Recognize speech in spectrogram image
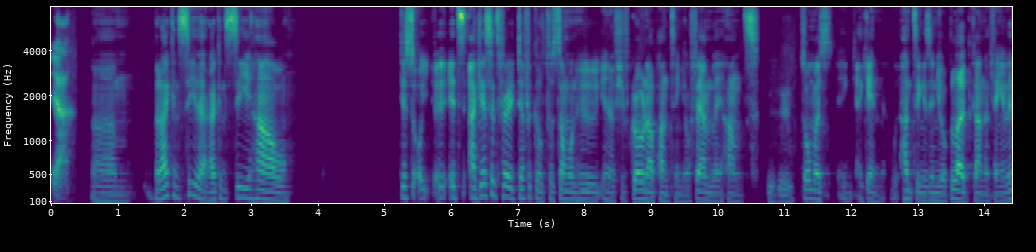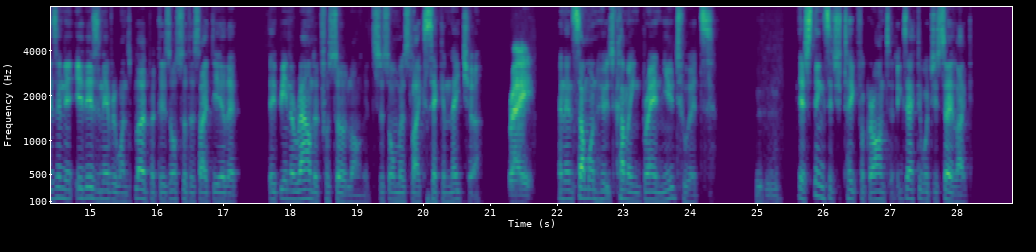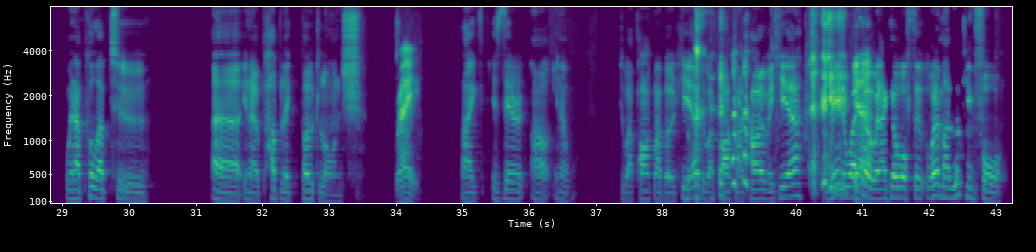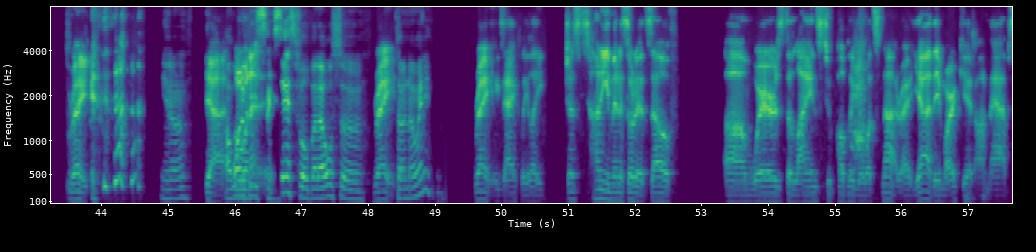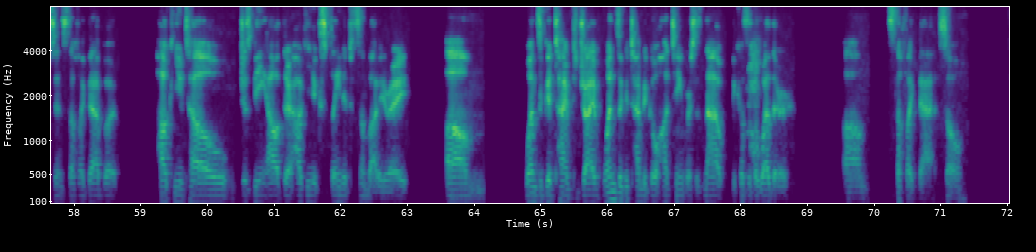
yeah. Um but i can see that. I can see how just it's i guess it's very difficult for someone who you know if you've grown up hunting your family hunts. Mm-hmm. it's almost again hunting is in your blood kind of thing. And it is in it is in everyone's blood but there's also this idea that they've been around it for so long. It's just almost like second nature. Right. And then someone who's coming brand new to it mm-hmm. there's things that you take for granted. Exactly what you say like when i pull up to uh you know public boat launch right like, is there, uh, you know, do I park my boat here? Do I park my car over here? Where do I yeah. go when I go off the? What am I looking for? Right. you know. Yeah. I want to be I, successful, but I also right don't know anything. Right. Exactly. Like just in Minnesota itself. Um, where's the lines to public and what's not? Right. Yeah, they mark it on maps and stuff like that, but how can you tell just being out there? How can you explain it to somebody? Right. Um, when's a good time to drive when's a good time to go hunting versus not because of the weather um, stuff like that. So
